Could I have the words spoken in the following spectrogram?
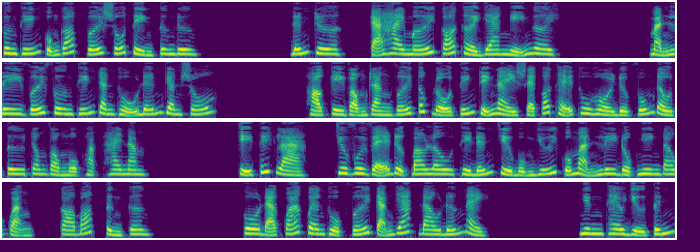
Phương Thiến cũng góp với số tiền tương đương. Đến trưa, cả hai mới có thời gian nghỉ ngơi. Mạnh Ly với Phương Thiến tranh thủ đếm doanh số. Họ kỳ vọng rằng với tốc độ tiến triển này sẽ có thể thu hồi được vốn đầu tư trong vòng 1 hoặc 2 năm. Chỉ tiếc là, chưa vui vẻ được bao lâu thì đến chiều bụng dưới của Mạnh Ly đột nhiên đau quặn, co bóp từng cơn. Cô đã quá quen thuộc với cảm giác đau đớn này. Nhưng theo dự tính,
